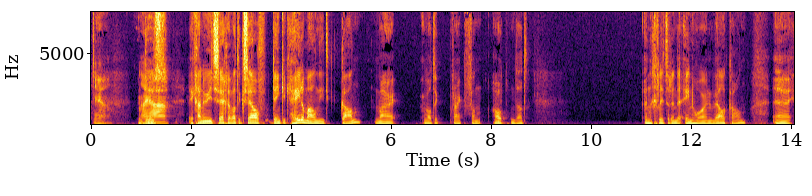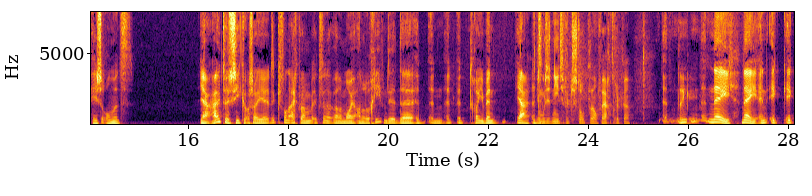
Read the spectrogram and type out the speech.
Ja. Nou dus ja. ik ga nu iets zeggen wat ik zelf denk ik helemaal niet kan. Maar wat ik, waar ik van hoop dat een glitterende eenhoorn wel kan, eh, is om het ja, uit te zieken of zo. Je, ik vond eigenlijk wel, ik vind het wel een mooie analogie. De, de, het, het, het, gewoon, je bent, ja, het, Je moet het niet verstoppen of wegdrukken. N- Nee, nee. En ik, ik,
